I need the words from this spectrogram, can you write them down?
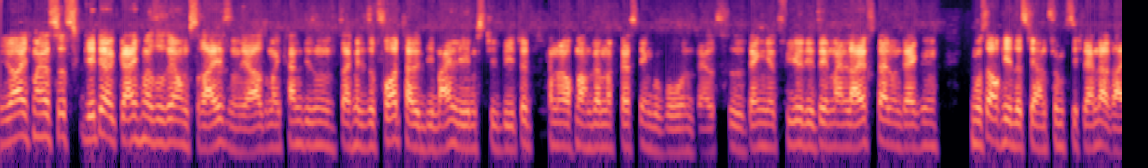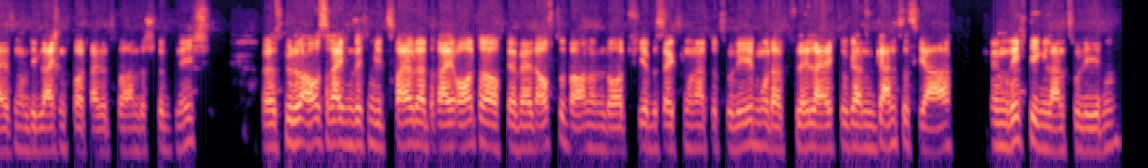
Ja, ich meine, es, es geht ja gar nicht mal so sehr ums Reisen. Ja, also man kann diesen, sag ich mal, diese Vorteile, die mein Lebensstil bietet, kann man auch machen, wenn man fest irgendwo wohnt. Ja, das denken jetzt viele, die sehen meinen Lifestyle und denken, ich muss auch jedes Jahr in 50 Länder reisen, um die gleichen Vorteile zu haben. Das stimmt nicht. Es würde ausreichen, sich irgendwie zwei oder drei Orte auf der Welt aufzubauen und dort vier bis sechs Monate zu leben oder vielleicht sogar ein ganzes Jahr im richtigen Land zu leben.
